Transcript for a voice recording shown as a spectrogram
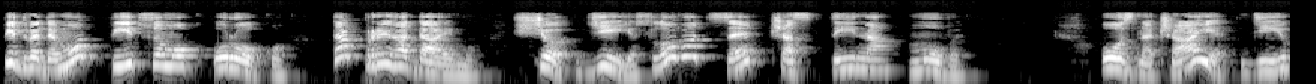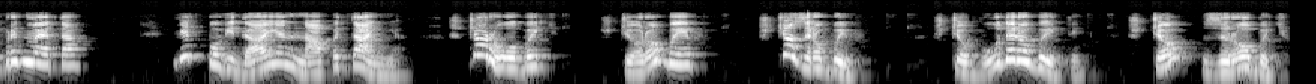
Підведемо підсумок уроку та пригадаємо, що дієслово – це частина мови. Означає дію предмета. Відповідає на питання, що робить, що робив, що зробив, що буде робити, що зробить.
